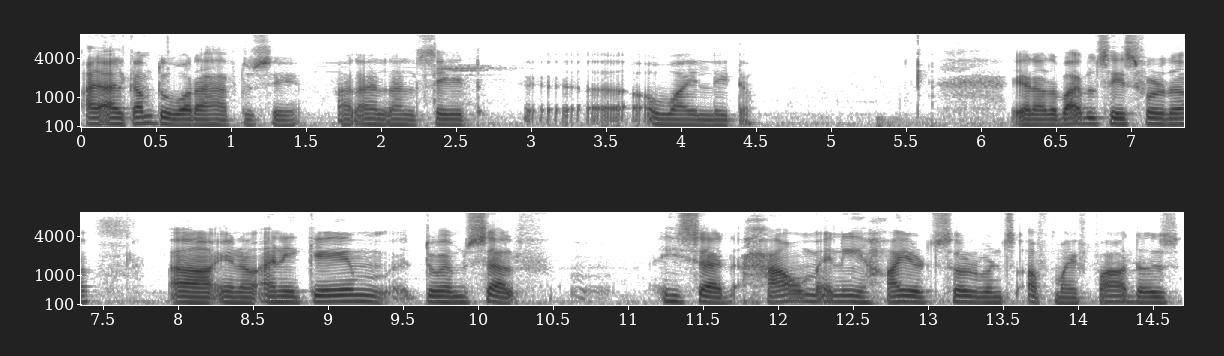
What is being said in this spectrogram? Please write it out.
I, will come to what I have to say. I'll, I'll, I'll say it uh, a while later. You know, the Bible says further, uh, you know, and he came to himself. He said, How many hired servants of my father's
